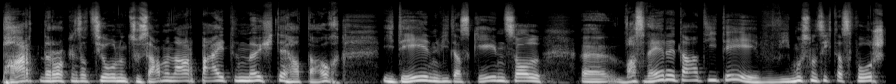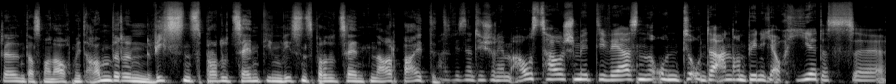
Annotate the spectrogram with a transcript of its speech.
Partnerorganisationen zusammenarbeiten möchte, hat auch Ideen, wie das gehen soll. Äh, was wäre da die Idee? Wie muss man sich das vorstellen, dass man auch mit anderen Wissensproduzentinnen und Wissensproduzenten arbeitet? Also wir sind natürlich schon im Austausch mit diversen und unter anderem bin ich auch hier, das äh,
